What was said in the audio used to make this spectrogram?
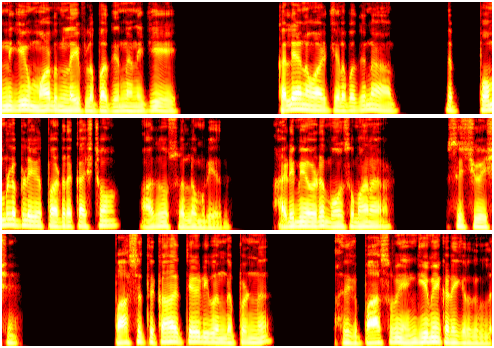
இன்னைக்கும் மாடர்ன் லைஃப்ல பார்த்தீங்கன்னா, இன்னைக்கு கல்யாண வாழ்க்கையில பார்த்தீங்கன்னா, பொம்பளை பிள்ளைக படுற கஷ்டம், அதுவும் சொல்ல முடியாது. அடிமையோட மோசமான சுச்சுவேஷன் பாசத்துக்காக தேடி வந்த பெண்ணு, அதுக்கு பாசமும் எங்கேயுமே கிடைக்கிறதில்ல.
